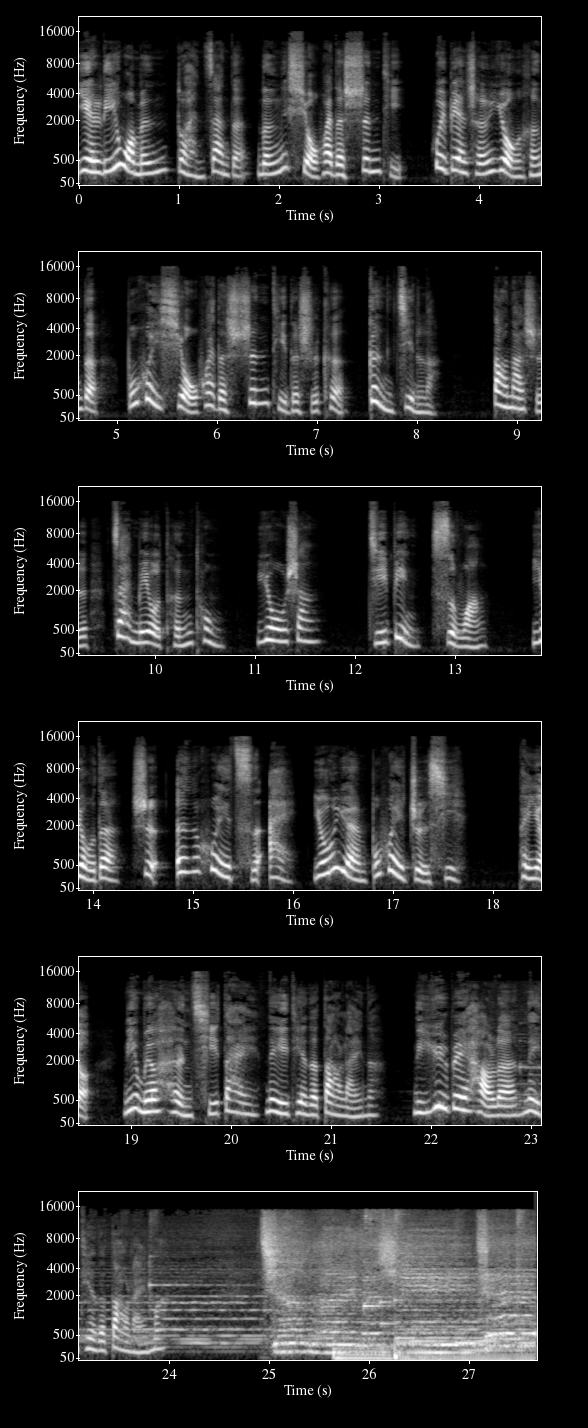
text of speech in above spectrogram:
也离我们短暂的能朽坏的身体会变成永恒的、不会朽坏的身体的时刻更近了。到那时，再没有疼痛、忧伤、疾病、死亡，有的是恩惠慈爱，永远不会止息。朋友，你有没有很期待那一天的到来呢？你预备好了那天的到来吗？将来的信天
